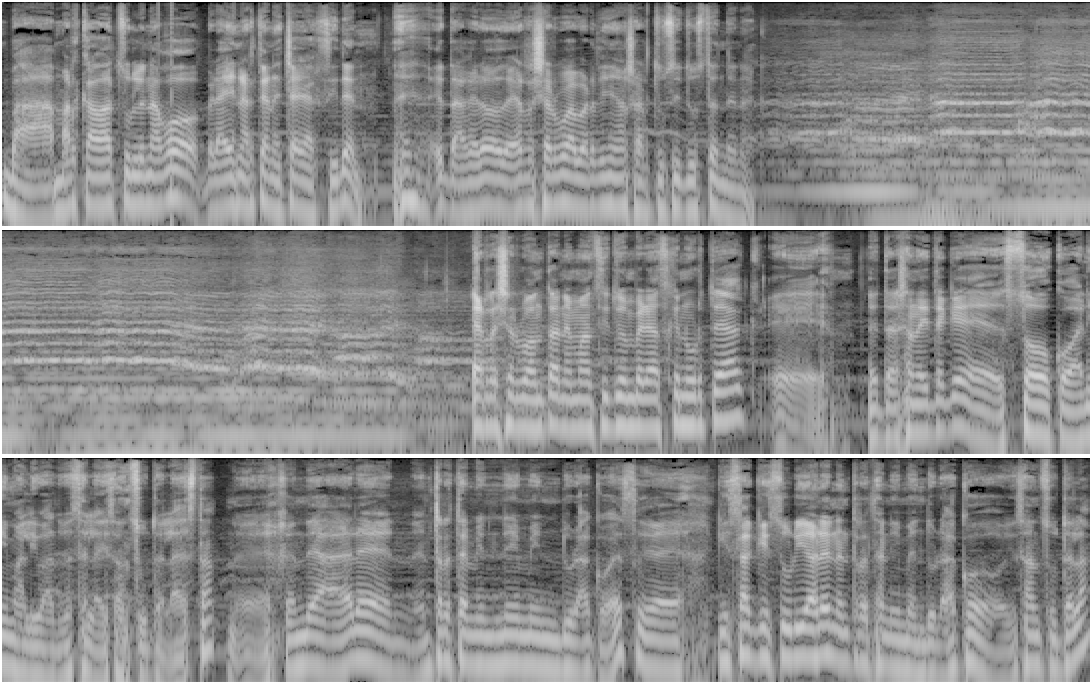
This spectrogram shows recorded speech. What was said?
ba, marka batzu lehenago, beraien artean etxaiak ziren. Eh? Eta gero, erreserboa berdinan sartu zituzten denak. Erreserba hontan eman zituen bere azken urteak, e, Eta esan daiteke zooko animali bat bezala izan zutela, ezta? E, jendearen entretenimendurako, ez? E, gizaki zuriaren entretenimendurako izan zutela.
